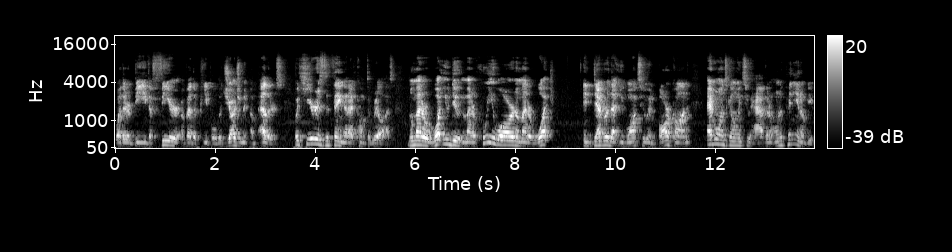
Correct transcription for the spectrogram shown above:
whether it be the fear of other people, the judgment of others. But here is the thing that I've come to realize no matter what you do, no matter who you are, no matter what endeavor that you want to embark on, everyone's going to have their own opinion of you.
